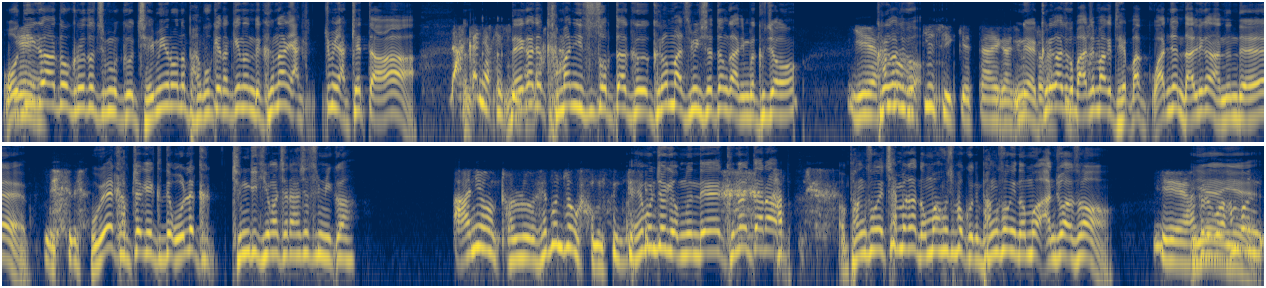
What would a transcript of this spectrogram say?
어디 예. 가도 그래도 지금 그 재미로는 방귀깨나 끼는데 그날 약, 좀 약했다. 약간 약했습니다. 내가 좀 가만히 있을 수 없다. 그, 그런 말씀이셨던 거 아닙니까? 그죠? 예, 그래가지고- 웃길 수 있겠다 해가지고. 네, 그래가지고 마지막에 대박 완전 난리가 났는데 네. 왜 갑자기 근데 원래 그 증기 기관차를 하셨습니까? 아니요, 별로 해본 적은 없는데. 해본 적이 없는데 그날따라 어, 방송에 참여가 너무 하고 싶었거든요. 방송이 너무 안 좋아서 예, 아, 그리고 예, 예. 한번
